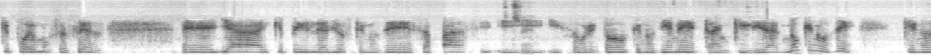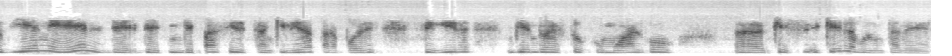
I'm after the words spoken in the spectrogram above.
¿qué podemos hacer? Eh, ya hay que pedirle a Dios que nos dé esa paz y, y, sobre todo que nos llene tranquilidad, no que nos dé, que nos llene Él de, de, de paz y de tranquilidad para poder seguir viendo esto como algo uh, que, que es la voluntad de Él.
